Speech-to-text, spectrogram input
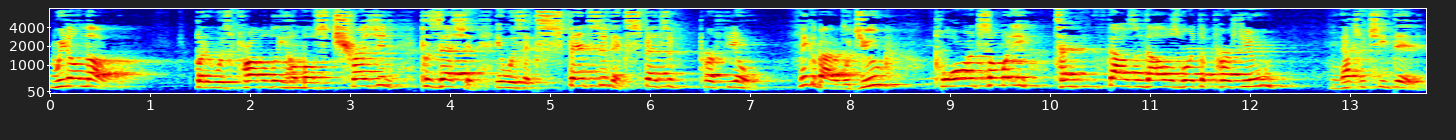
We don't know. But it was probably her most treasured possession. It was expensive, expensive perfume. Think about it. Would you pour on somebody $10,000 worth of perfume? And that's what she did.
